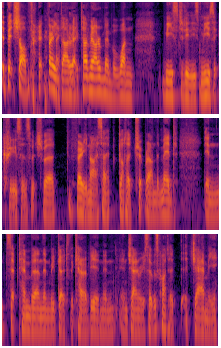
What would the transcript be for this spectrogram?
a bit sharp, very, very direct. I mean, I remember one. We used to do these music cruises, which were very nice. I got a trip around the Med in September, and then we'd go to the Caribbean in, in January. So it was quite a, a jammy.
